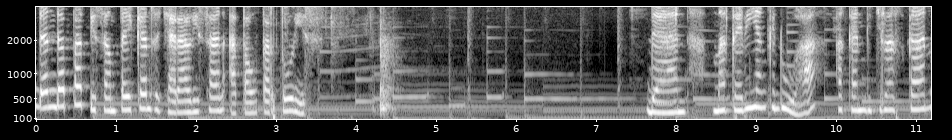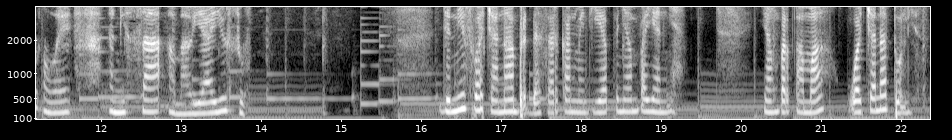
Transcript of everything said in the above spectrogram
dan dapat disampaikan secara lisan atau tertulis. Dan materi yang kedua akan dijelaskan oleh Anissa Amalia Yusuf. Jenis wacana berdasarkan media penyampaiannya. Yang pertama, wacana tulis.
